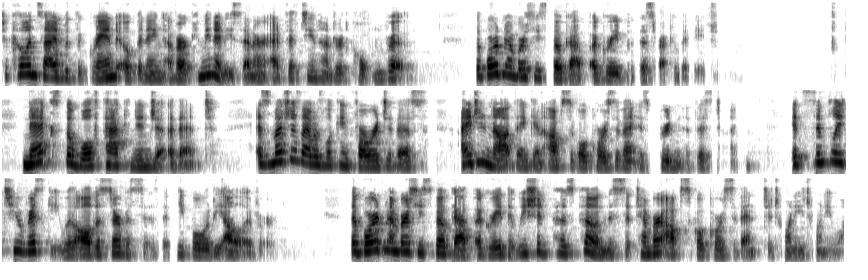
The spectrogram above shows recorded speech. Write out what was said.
to coincide with the grand opening of our community center at 1500 Coalton Road. The board members who spoke up agreed with this recommendation. Next, the Wolfpack Ninja event. As much as I was looking forward to this, I do not think an obstacle course event is prudent at this time. It's simply too risky with all the services that people would be all over. The board members who spoke up agreed that we should postpone the September obstacle course event to 2021.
